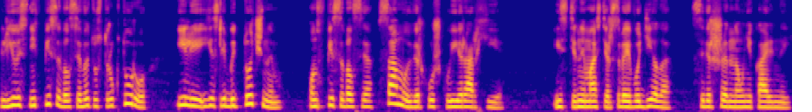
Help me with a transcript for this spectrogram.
Льюис не вписывался в эту структуру, или, если быть точным, он вписывался в самую верхушку иерархии – Истинный мастер своего дела, совершенно уникальный.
